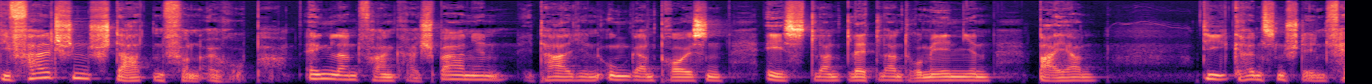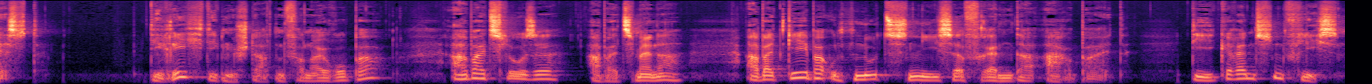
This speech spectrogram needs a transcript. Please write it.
Die falschen Staaten von Europa England, Frankreich, Spanien, Italien, Ungarn, Preußen, Estland, Lettland, Rumänien, Bayern die Grenzen stehen fest. Die richtigen Staaten von Europa Arbeitslose, Arbeitsmänner, Arbeitgeber und Nutznießer fremder Arbeit. Die Grenzen fließen.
